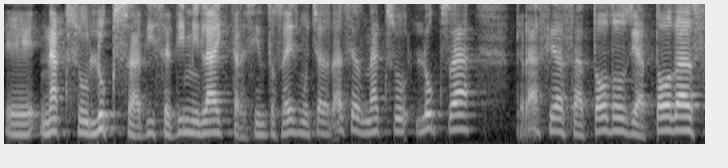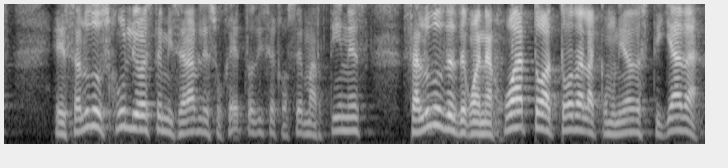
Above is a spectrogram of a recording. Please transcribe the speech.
Eh, Naxu Luxa, dice Dimi Like 306. Muchas gracias, Naxu Luxa. Gracias a todos y a todas. Eh, saludos, Julio, este miserable sujeto, dice José Martínez. Saludos desde Guanajuato a toda la comunidad astillada.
